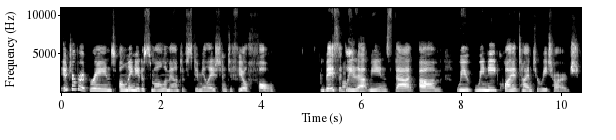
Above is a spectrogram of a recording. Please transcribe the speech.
Introvert brains only need a small amount of stimulation to feel full. Basically, that means that um, we we need quiet time to recharge.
